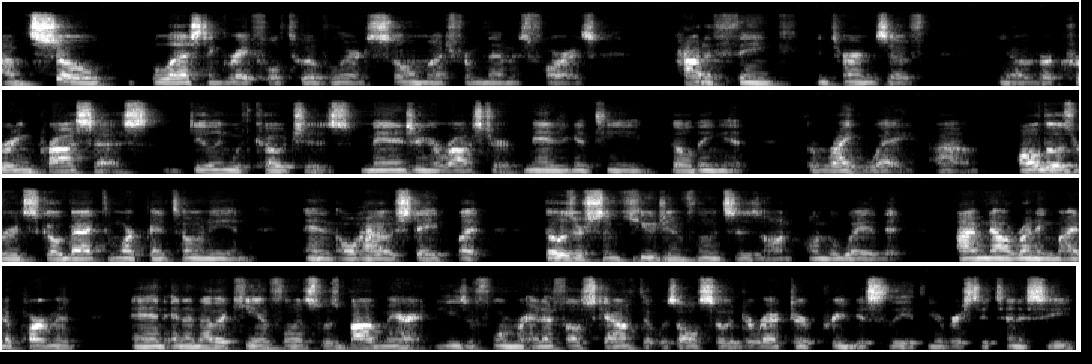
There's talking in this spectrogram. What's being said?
I'm so blessed and grateful to have learned so much from them as far as – how to think in terms of you know recruiting process dealing with coaches managing a roster managing a team building it the right way. Um, all those roots go back to mark pantoni and, and ohio state but those are some huge influences on on the way that i'm now running my department. And, and another key influence was bob merritt he's a former nfl scout that was also a director previously at the university of tennessee.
